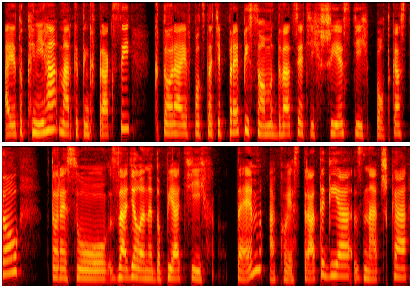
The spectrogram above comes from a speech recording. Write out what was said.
A je to kniha Marketing v praxi, ktorá je v podstate prepisom 26 podcastov, ktoré sú zadelené do piatich tém, ako je stratégia, značka,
